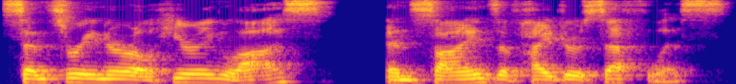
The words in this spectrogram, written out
sensory neural hearing loss, and signs of hydrocephalus.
